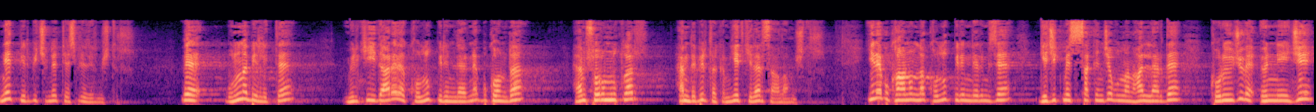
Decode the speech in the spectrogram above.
net bir biçimde tespit edilmiştir. Ve bununla birlikte mülki idare ve kolluk birimlerine bu konuda hem sorumluluklar hem de bir takım yetkiler sağlanmıştır. Yine bu kanunla kolluk birimlerimize gecikmesi sakınca bulunan hallerde koruyucu ve önleyici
